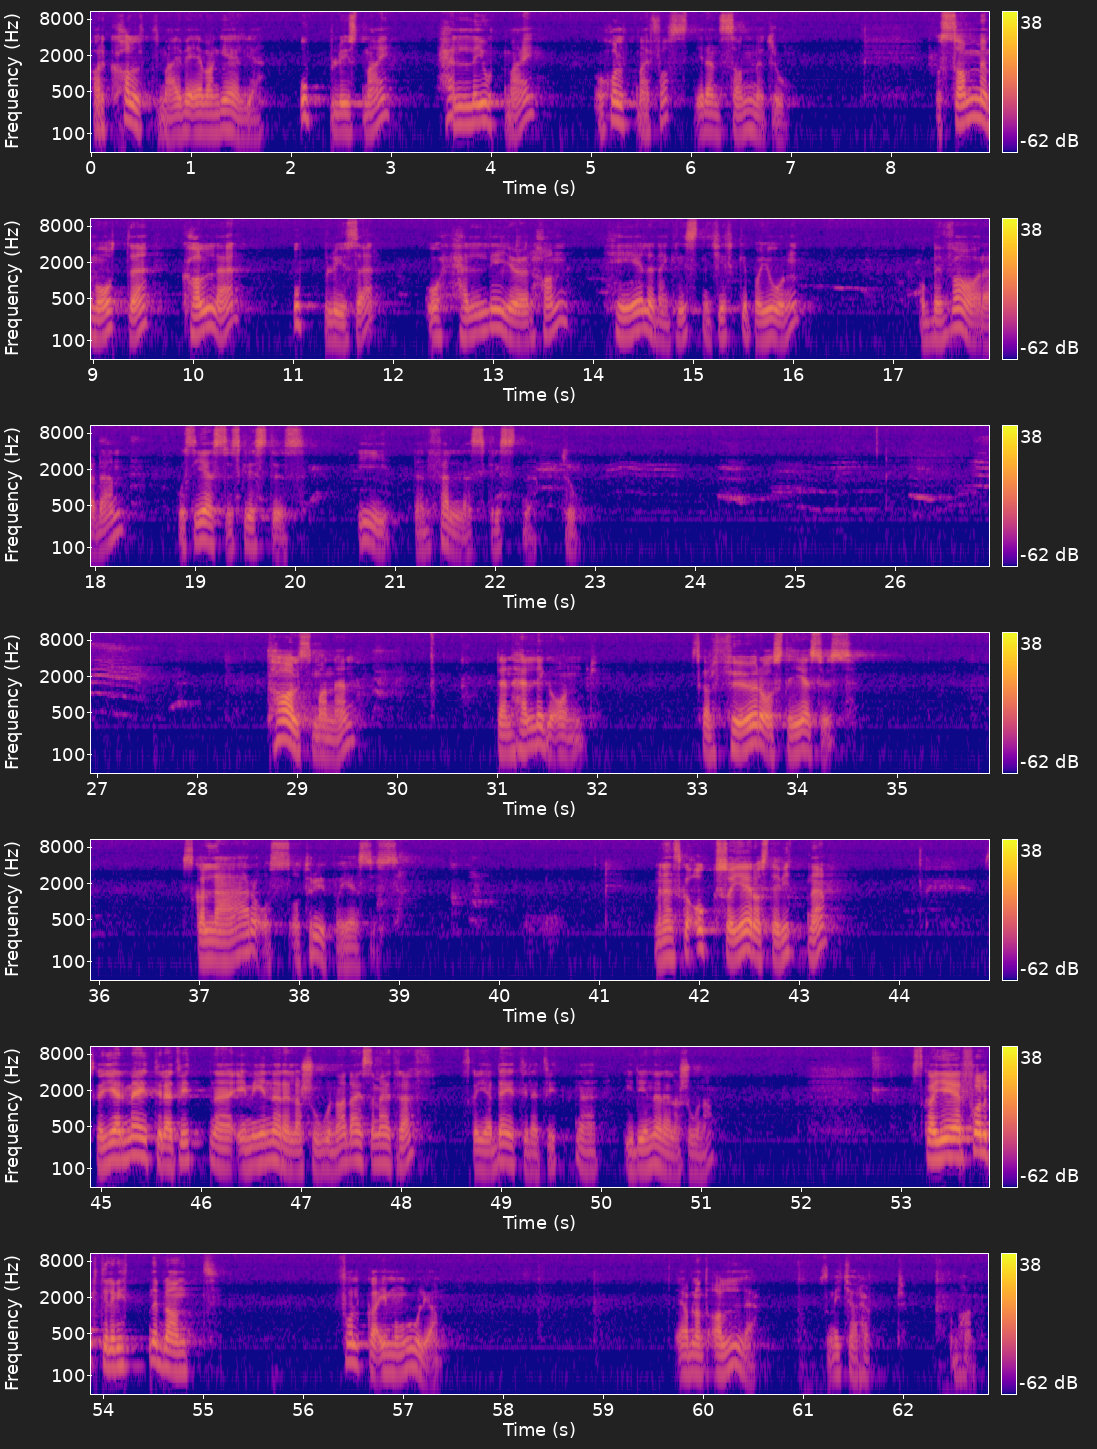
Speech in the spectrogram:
har kalt meg ved evangeliet, opplyst meg, helliggjort meg og holdt meg fast i den sanne tro. På samme måte kaller opplyser og helliggjør Han hele den kristne kirke på jorden og bevarer den hos Jesus Kristus i den felles kristne tro. Talsmannen, Den hellige ånd, skal føre oss til Jesus, skal lære oss å tro på Jesus. Men den skal også gjøre oss til vitne. Skal gjøre meg til et vitne i mine relasjoner, de som jeg treffer. Skal gjøre deg til et vitne i dine relasjoner. Skal gjøre folk til vitne blant folka i Mongolia. Ja, blant alle som ikke har hørt.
